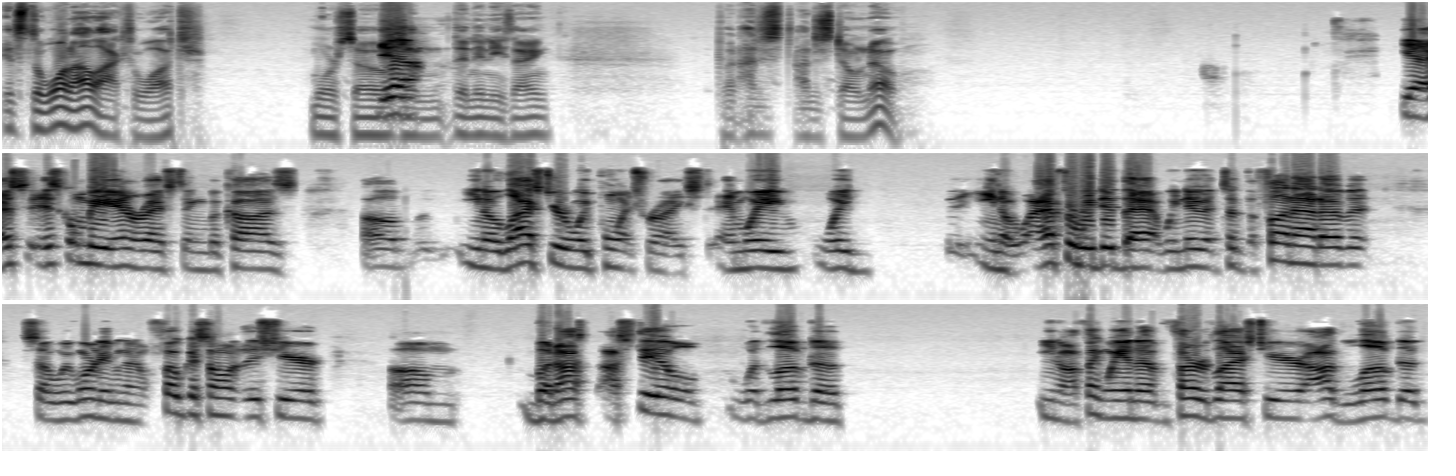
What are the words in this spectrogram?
it's the one I like to watch more so Yeah. than, than anything, but I just I just don't know. Yeah, it's it's going to be interesting because, uh, you know, last year we points raced and we we, you know, after we did that, we knew it took the fun out of it, so we weren't even going to focus on it this year. Um, but I I still would love to. You know, I think we ended up third last year. I'd love to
